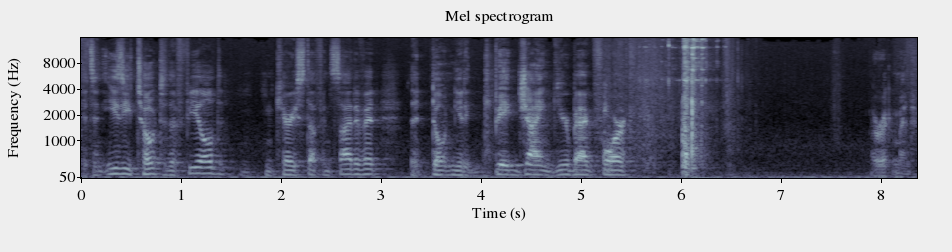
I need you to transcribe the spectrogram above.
It's an easy tote to the field. You can carry stuff inside of it that don't need a big giant gear bag for. I recommend it.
